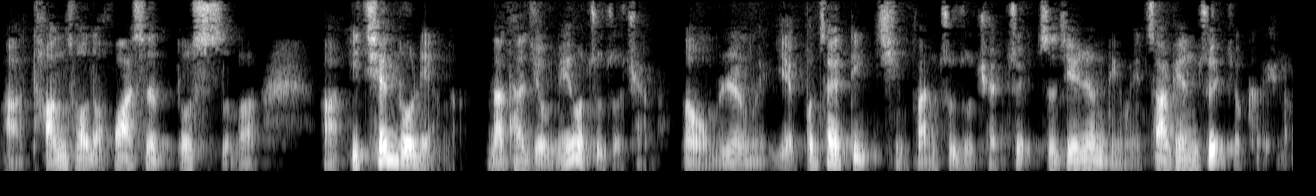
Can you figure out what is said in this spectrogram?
啊，唐朝的画圣都死了啊一千多年了。那他就没有著作权了。那我们认为也不再定侵犯著作权罪，直接认定为诈骗罪就可以了。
